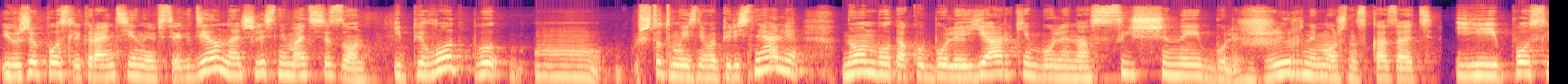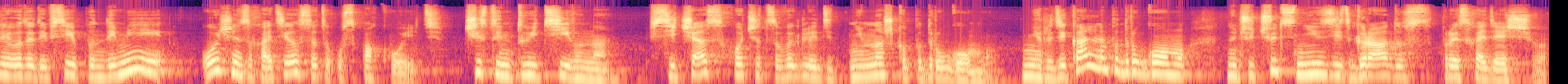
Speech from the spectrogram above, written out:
И уже после карантина и всех дел начали снимать сезон. И пилот был... Что-то мы из него пересняли, но он был такой более яркий, более насыщенный, более жирный, можно сказать. И после вот этой всей пандемии очень захотелось это успокоить. Чисто интуитивно. Сейчас хочется выглядеть немножко по-другому. Не радикально по-другому, но чуть-чуть снизить градус происходящего.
